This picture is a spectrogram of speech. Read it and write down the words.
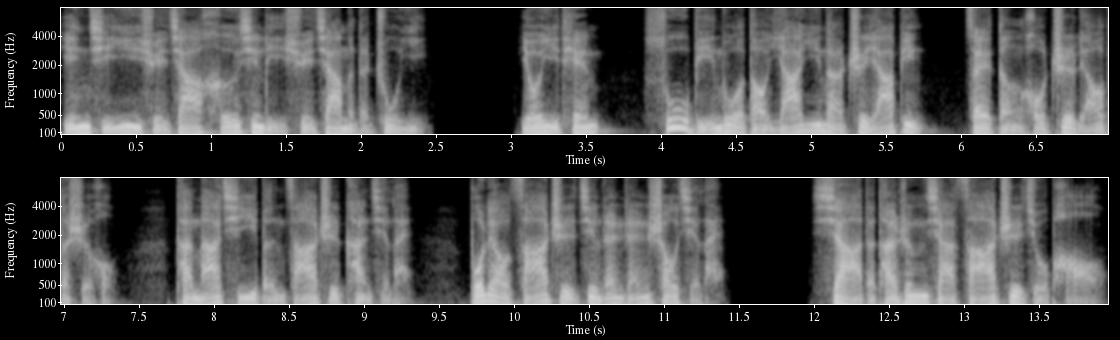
引起医学家和心理学家们的注意。有一天，苏比诺到牙医那儿治牙病，在等候治疗的时候，他拿起一本杂志看起来，不料杂志竟然燃烧起来。吓得他扔下杂志就跑，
